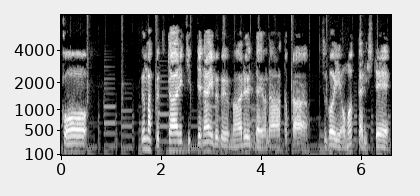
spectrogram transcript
こう、うまく伝わりきってない部分もあるんだよなとか、すごい思ったりして、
